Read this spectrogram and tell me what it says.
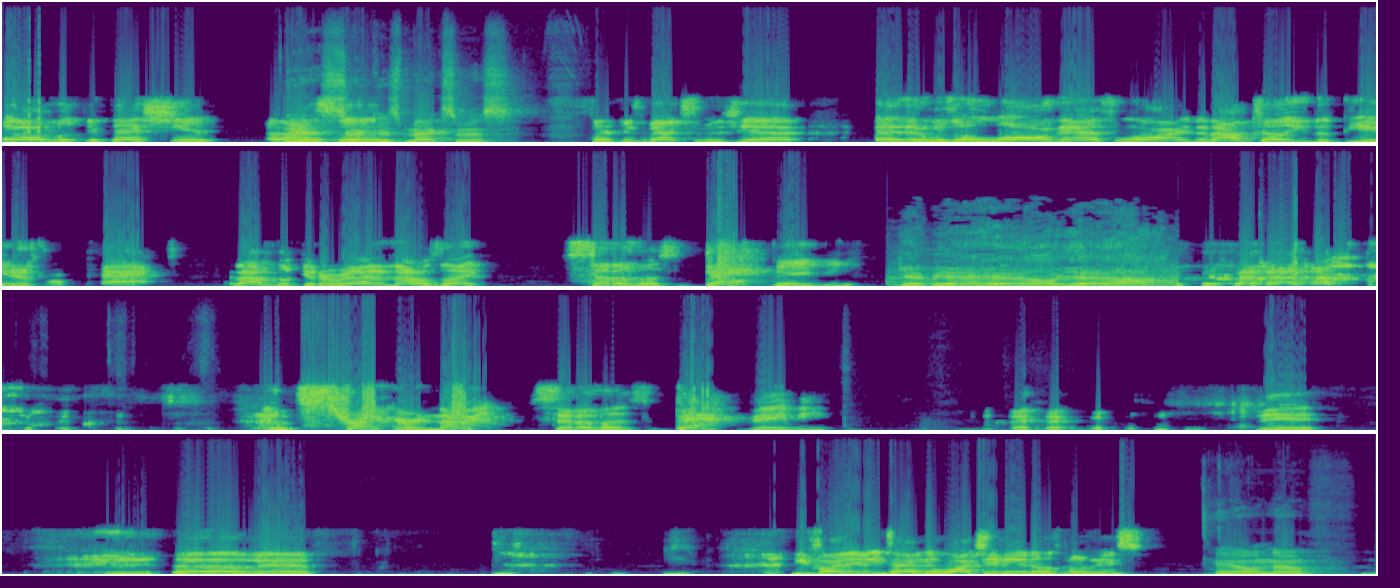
And I looked at that shit, and I yeah, said, Circus Maximus. Circus Maximus, yeah. And it was a long ass line. And I'm telling you, the theaters were packed. And I'm looking around and I was like, cinema's back, baby. Give me a hell yeah! Strike or not, cinema's back, baby. Shit. Oh, man. You find any time to watch any of those movies? Hell no.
